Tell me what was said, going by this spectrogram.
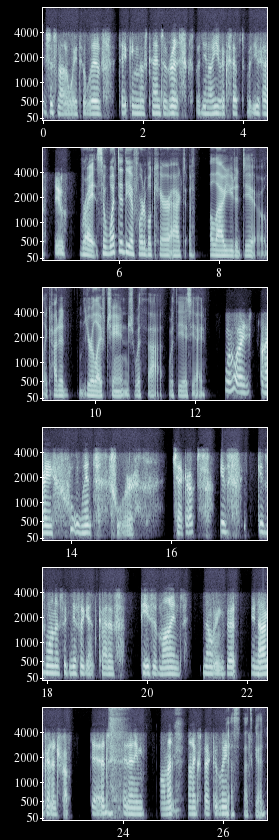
it's just not a way to live taking those kinds of risks. But you know, you accept what you have to do. Right. So what did the Affordable Care Act allow you to do? Like how did your life change with that with the ACA? Well, I I went for checkups. Gives gives one a significant kind of peace of mind knowing that you're not going to drop dead at any moment unexpectedly. Yes, that's good.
